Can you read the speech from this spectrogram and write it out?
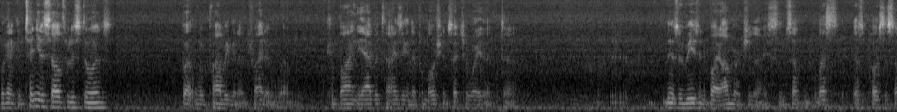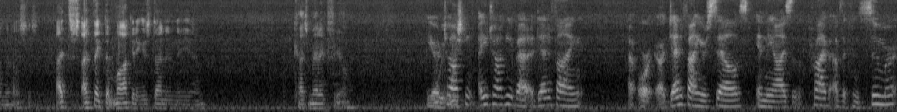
We're going to continue to sell through the stores, but we're probably going to try to um, combine the advertising and the promotion in such a way that uh, there's a reason to buy our merchandise and something less as opposed to someone else's. I, th- I think that marketing is done in the um, cosmetic field. You're We- we talking, are you talking about identifying, uh, or identifying yourselves in the eyes of the private, of the consumer,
